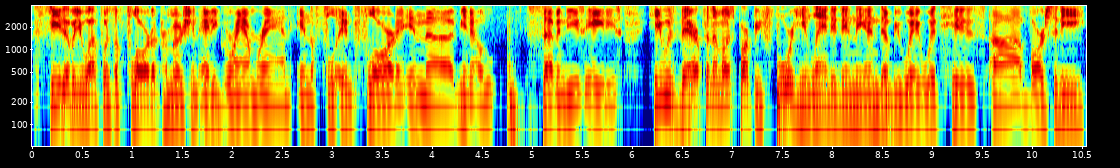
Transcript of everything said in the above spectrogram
CWF was a Florida promotion. Eddie Graham ran in the in Florida in the you know 70s 80s. He was there for the most part before he landed in the NWA with his uh, varsity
